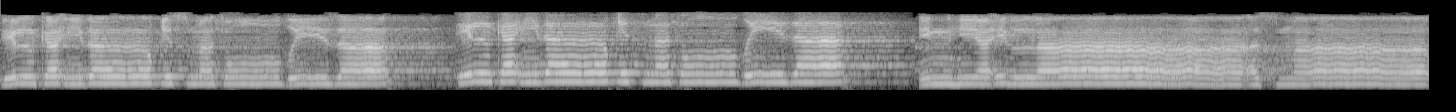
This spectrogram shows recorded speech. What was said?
تلك إذا قسمة ضيزى. تلك إذا قسمة ضيزى. إن هي إلا أسماء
